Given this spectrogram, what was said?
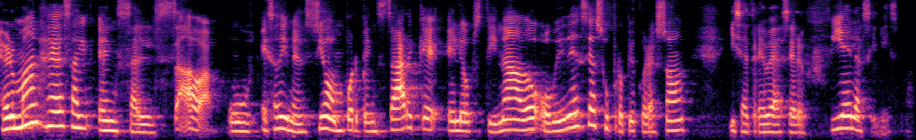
Hermann Hesse ensalzaba esa dimensión por pensar que el obstinado obedece a su propio corazón y se atreve a ser fiel a sí mismo.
